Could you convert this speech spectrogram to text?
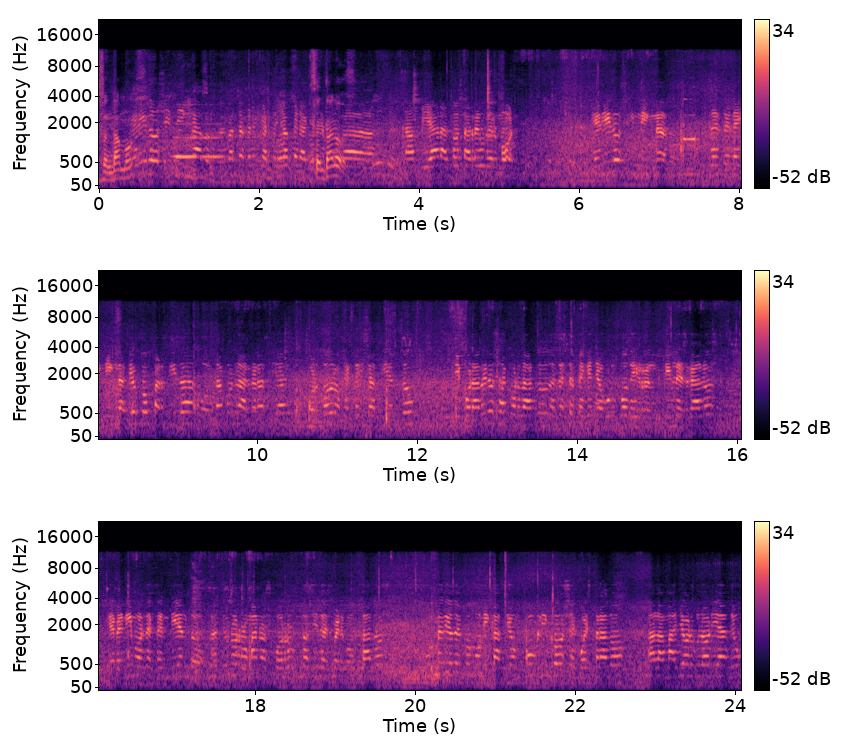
Nos sentamos. Queridos indignados, me vaig a fer en a que Sentaros. se enviar a tot arreu del món. Queridos indignados, desde la indignación compartida os damos las gracias por todo lo que estáis haciendo y por haberos acordado desde este pequeño grupo de irreductibles galos que venimos defendiendo ante unos romanos corruptos y desvergonzados un medio de comunicación público secuestrado a la mayor gloria de un,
